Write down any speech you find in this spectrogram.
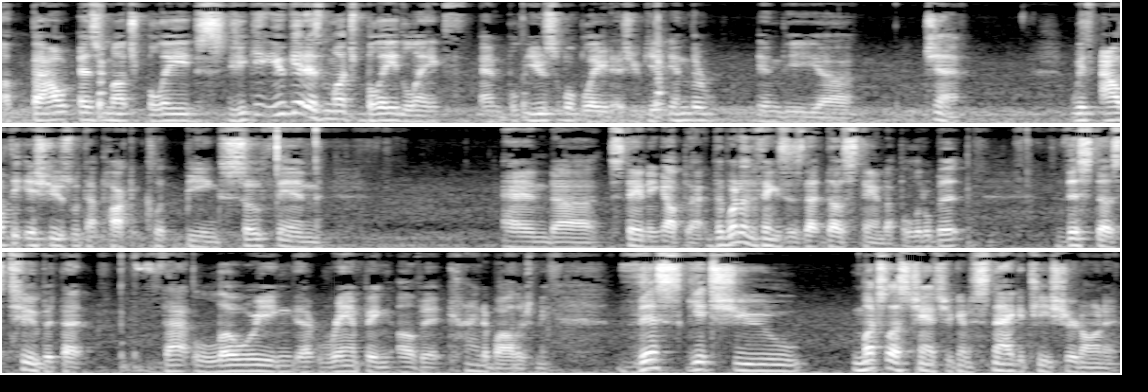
about as much blades, you get, you get as much blade length and usable blade as you get in the, in the uh, Gent without the issues with that pocket clip being so thin and uh, standing up. That One of the things is that does stand up a little bit. This does too, but that, that lowering, that ramping of it kind of bothers me. This gets you much less chance you're going to snag a t-shirt on it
